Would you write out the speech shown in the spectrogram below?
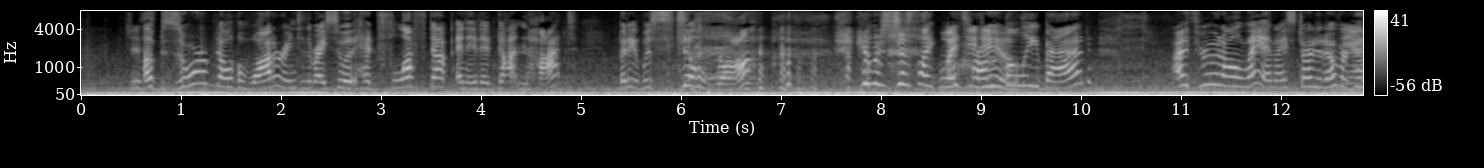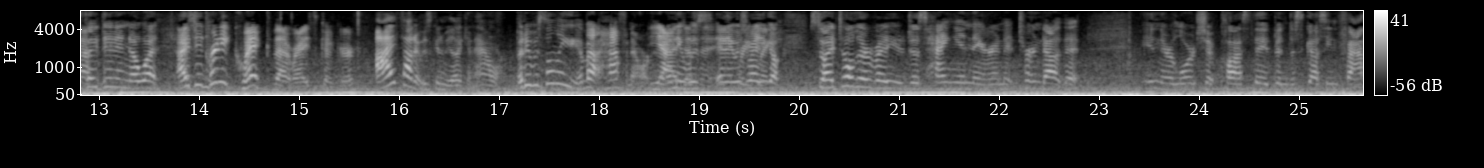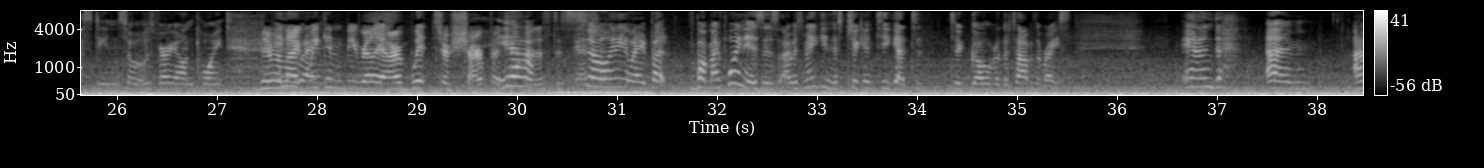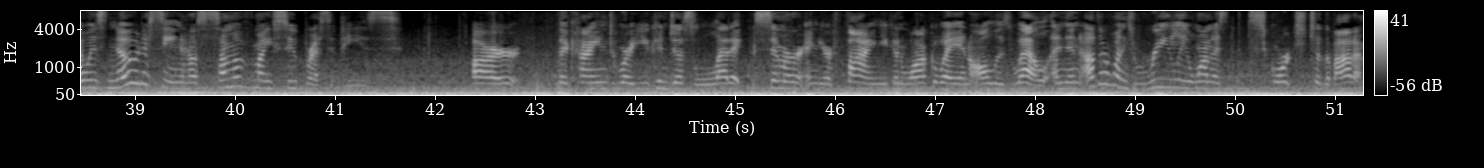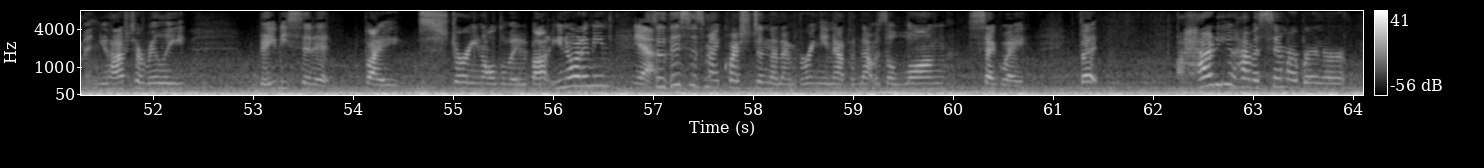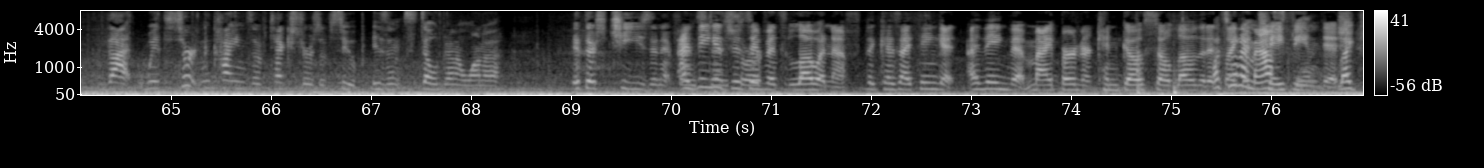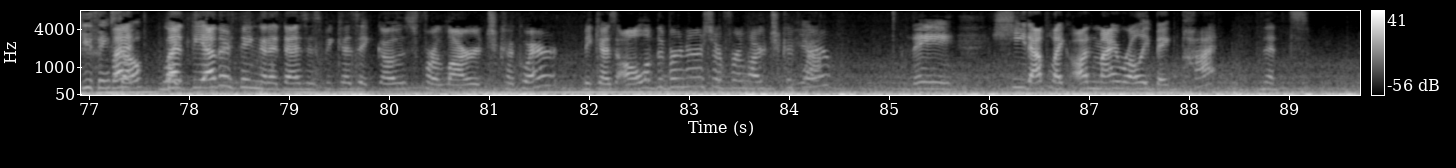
Just absorbed all the water into the rice, so it had fluffed up and it had gotten hot, but it was still raw. it was just like What'd you do? crumbly bad. I threw it all away and I started over because Yeah. I didn't know what I didn't pretty quick that rice cooker. I thought it was going to be like an hour, but it was only about half an hour. Yeah, and it it, was doesn't- and it's it was pretty ready to go. So I told everybody to just hang in there, and it turned out that in their lordship class they had been discussing fasting, so it was very on point. They were like, Anyway. we can be really our wits are sharpened Yeah. for this discussion. So anyway, but but my point is, is I was making this chicken tikka to to go over the top of the rice, and um, I was noticing how some of my soup recipes are the kind where you can just let it simmer and you're fine. You can walk away and all is well. And then other ones really want to scorch to the bottom, and you have to really babysit it by stirring all the way to the bottom. You know what I mean? Yeah. So this is my question that I'm bringing up, and that was a long segue. But how do you have a simmer burner that, with certain kinds of textures of soup, isn't still gonna want to? If there's cheese in it, for I think it's just or- if it's low enough because I think it. I think that my burner can go so low that it's like a I'm chafing dish. Like, you think but, so? Like- but the other thing that it does is because it goes for large cookware. Because all of the burners are for large cookware. They heat up like on my really big pot. That's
